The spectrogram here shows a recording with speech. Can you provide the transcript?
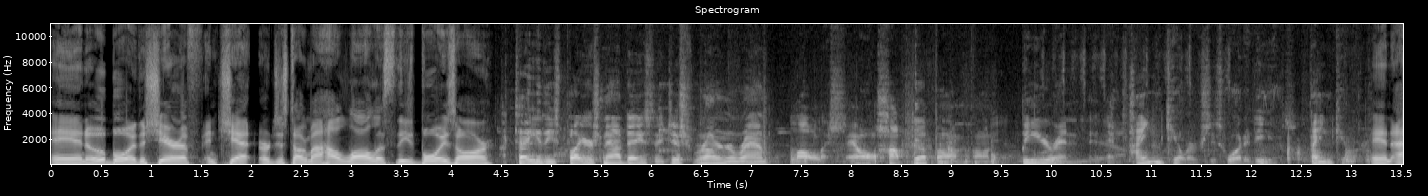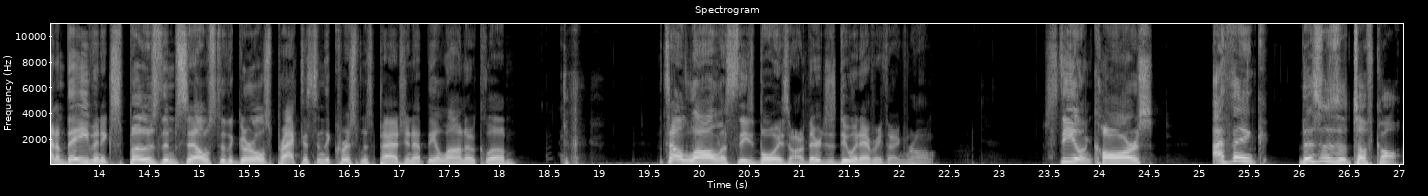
And oh boy, the sheriff and Chet are just talking about how lawless these boys are. I tell you, these players nowadays, they're just running around lawless. They all hopped up on, on beer and, and painkillers is what it is. Painkillers. And Adam, they even exposed themselves to the girls practicing the Christmas pageant at the Alano Club. That's how lawless these boys are. They're just doing everything wrong. Stealing cars. I think this is a tough call.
